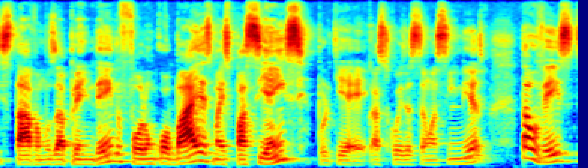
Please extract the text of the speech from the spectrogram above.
estávamos aprendendo, foram cobaias, mas paciência, porque as coisas são assim mesmo. Talvez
